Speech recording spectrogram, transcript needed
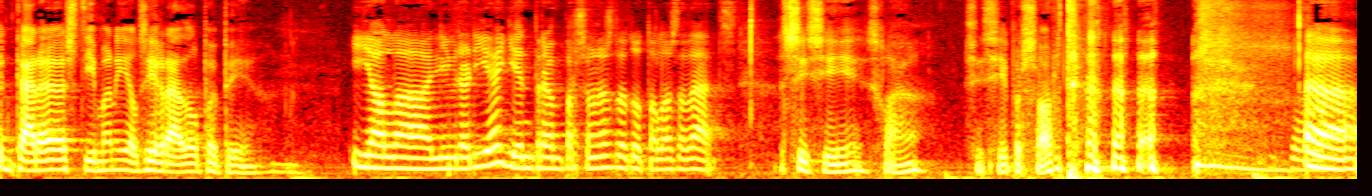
encara estimen i els hi agrada el paper. I a la llibreria hi entren persones de totes les edats Sí, sí, és clar. Sí, sí, per sort. uh,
